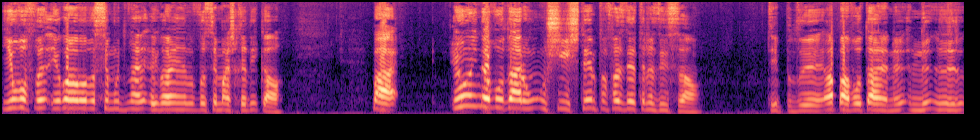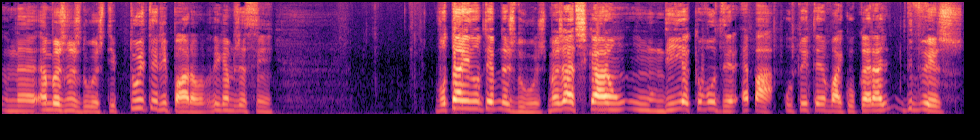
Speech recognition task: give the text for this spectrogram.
E eu vou, agora vou ser muito agora vou ser mais radical. Pá, eu ainda vou dar um, um X tempo para fazer a transição. Tipo de, opá, vou estar ambas nas duas. Tipo Twitter e Parvo, digamos assim. Vou estar ainda um tempo nas duas. Mas já chegar um, um dia que eu vou dizer, epá, o Twitter vai com o caralho de vez.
